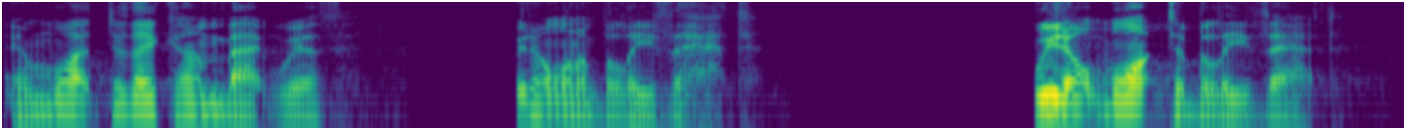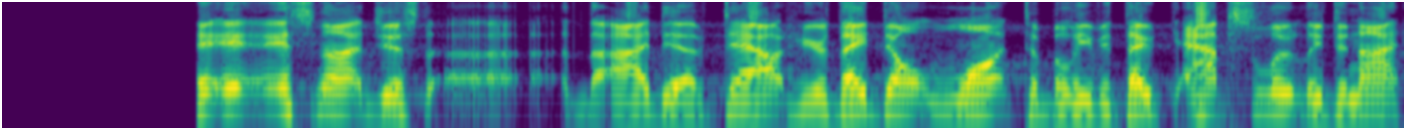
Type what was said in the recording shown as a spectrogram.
And what do they come back with? We don't want to believe that. We don't want to believe that. It's not just uh, the idea of doubt here. They don't want to believe it. They absolutely deny it.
